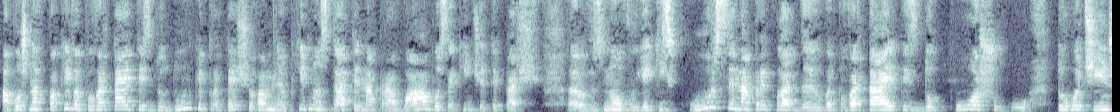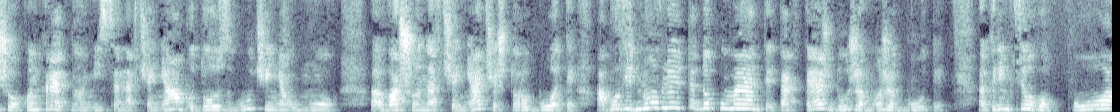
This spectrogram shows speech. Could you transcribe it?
або ж навпаки, ви повертаєтесь до думки про те, що вам необхідно здати на права або закінчити перш е, знову якісь курси. Наприклад, ви повертаєтесь до пошуку того чи іншого конкретного місця навчання або до озвучення умов е, вашого навчання чи ж то роботи, або відновлюєте документи. Так теж дуже може бути. Е, Крім цього, по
